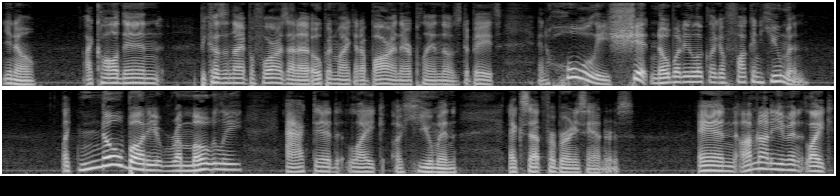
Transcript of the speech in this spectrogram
you know, I called in because the night before I was at an open mic at a bar and they were playing those debates. And holy shit, nobody looked like a fucking human. Like, nobody remotely acted like a human except for Bernie Sanders. And I'm not even, like,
